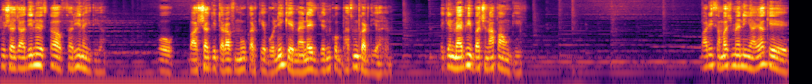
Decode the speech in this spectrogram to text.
तो शहजादी ने इसका अवसर ही नहीं दिया। वो बादशाह की तरफ़ मुँह करके बोली कि मैंने इस जिन को भस्म कर दिया है, लेकिन मैं भी बच ना पाऊँगी। हमारी समझ में नहीं आया कि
